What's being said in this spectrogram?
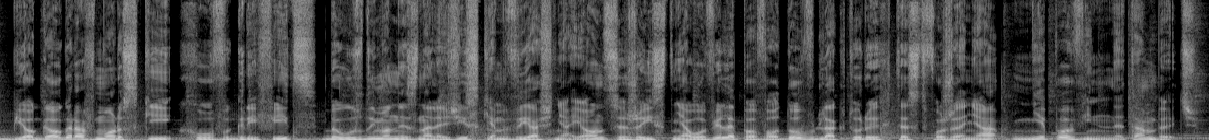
Biogeograf morski Hugh Griffiths był zdumiony znaleziskiem, wyjaśniając, że istniało wiele powodów, dla których te stworzenia nie powinny tam być.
